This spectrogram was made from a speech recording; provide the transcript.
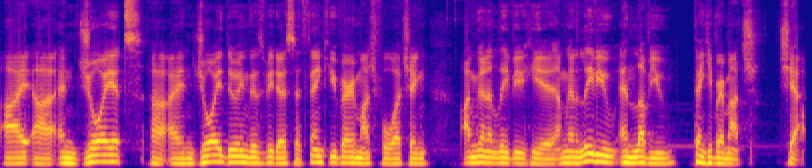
I uh, enjoy it. Uh, I enjoy doing this video, so thank you very much for watching. I'm going to leave you here. I'm going to leave you and love you. Thank you very much. Ciao.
